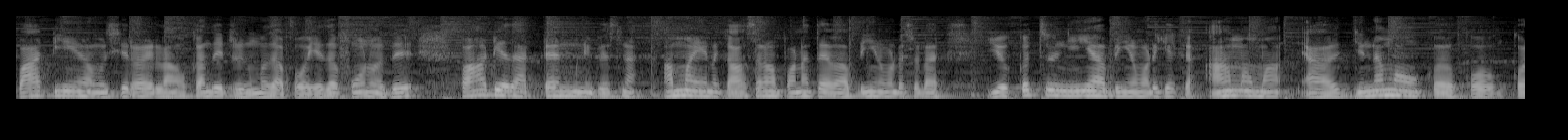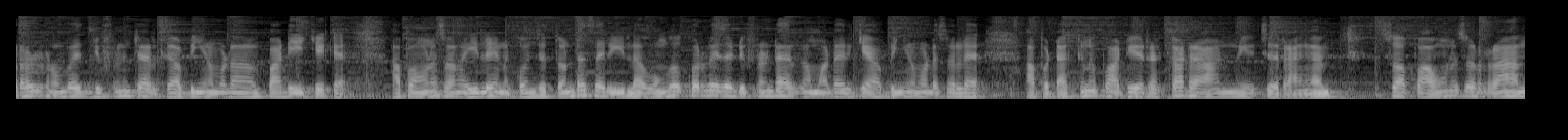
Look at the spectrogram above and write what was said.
பாட்டியும் நம்ம சிரோ எல்லாம் உட்காந்துட்டு இருக்கும்போது அப்போ ஏதோ ஃபோன் வருது. பாட்டி அதை அட்டன் பண்ணி பேசினா அம்மா எனக்கு அவசரமாக பணம் தேவை அப்படிங்கிற மட்டும் சொல்ல கொச்சு நீயா? அப்படிங்கிற மாதிரி கேட்க ஆமாம்மா என்னம்மா கொ- குரல் ரொம்ப டிஃப்ரெண்ட்டாக இருக்குது அப்படிங்கிற மட்டும் பாட்டியை கேட்க அப்போ அவனும் சொன்னான் இல்லை எனக்கு கொஞ்சம் தொண்டை சரியில்லை உங்கள் குரல் ஏதோ டிஃப்ரெண்ட்டாக இருக்க மாட்டேன் இருக்கே அப்படிங்கிற மட்டும் சொல்ல அப்போ டக்குன்னு பாட்டியை ரெக்கார்டர் ஆன் பண்ணி வச்சிடுறாங்க. ஸோ அப்போ அவனும் சொல்கிறான்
